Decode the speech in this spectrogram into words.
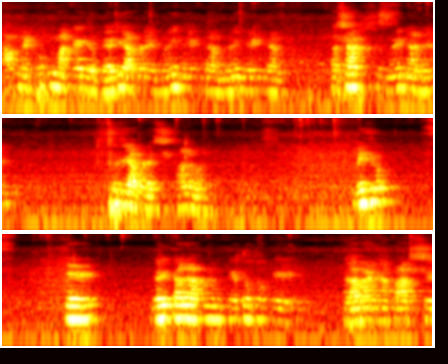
આપણે ટૂંકમાં કહી દઉં કે હજી આપણે મહિને એકદમ મહિને એકદમ અષાઢ મહિનાને સૂર્ય આપણે હાલવાનું બીજું કે ગઈકાલે આપણે હું કહેતો હતો કે રામાયણના પાઠ છે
